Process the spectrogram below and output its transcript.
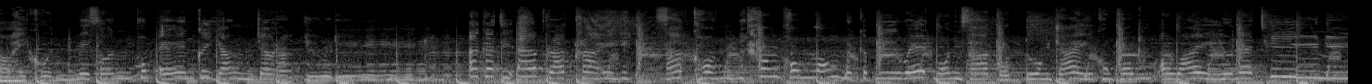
ต่อให้คุณไม่สนผมเองก็ยังจะรักอยู่ดี อากาศที่แอบรักใคร สักคนทำผมหลงเหมือนกับมีเวทมนต์สะกดดวงใจของผมเอาไว้อยู่ในที่นี้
